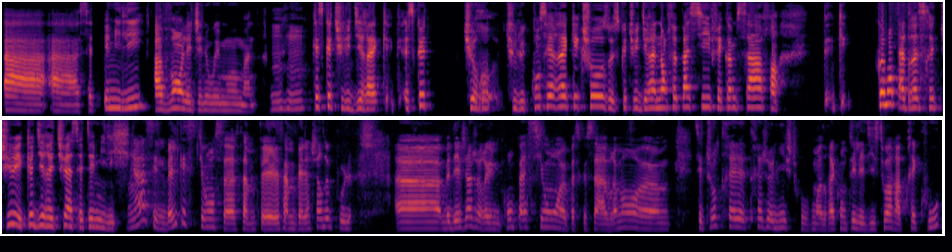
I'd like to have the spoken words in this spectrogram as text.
à, à cette Émilie avant les Genuine Woman, mm-hmm. qu'est-ce que tu lui dirais? Est-ce que tu, lui conseillerais quelque chose Est-ce que tu lui dirais non, fais pas ci, fais comme ça Enfin, comment t'adresserais-tu et que dirais-tu à cette Émilie? Ah, c'est une belle question, ça, me fait, ça me fait la chair de poule. Euh, bah déjà, j'aurais une compassion euh, parce que ça a vraiment, euh, c'est toujours très très joli, je trouve, moi, de raconter les histoires après coup.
